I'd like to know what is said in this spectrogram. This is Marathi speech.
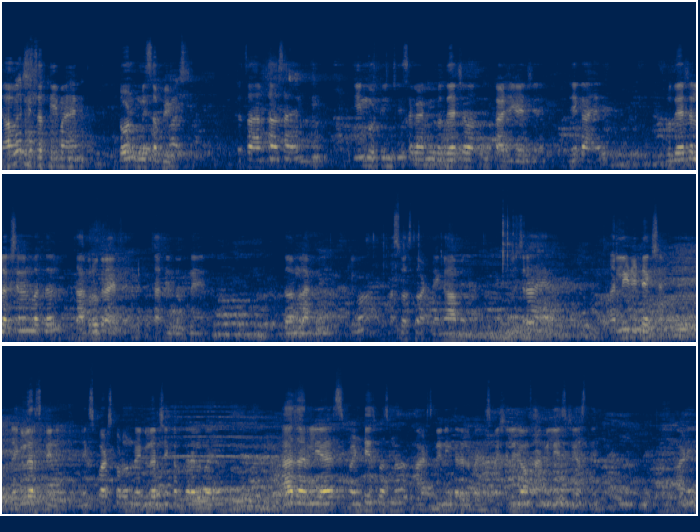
या वर्षीचं थीम आहे डोंट मिस अ बीट त्याचा अर्थ असा आहे की तीन गोष्टींची सगळ्यांनी हृदयाच्या बाबतीत काळजी घ्यायची आहे. एक आहे हृदयाच्या लक्षणांबद्दल जागरूक राहायचं छाती दुखणे दम लागणे किंवा अस्वस्थ वाटणे घाम येणे. दुसरं आहे अर्ली डिटेक्शन रेग्युलर स्क्रीनिंग एक्सपर्ट्सकडून रेग्युलर चेकअप करायला पाहिजे. ॲज अर्ली ॲज ट्वेंटीजपासून हार्ट स्क्रीनिंग करायला पाहिजे स्पेशली जेव्हा फॅमिली हिस्ट्री असते. आणि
